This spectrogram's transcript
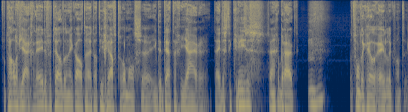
tot half jaar geleden vertelde ik altijd dat die graftrommels eh, in de dertiger jaren tijdens de crisis zijn gebruikt. Dat vond ik heel redelijk, want eh,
